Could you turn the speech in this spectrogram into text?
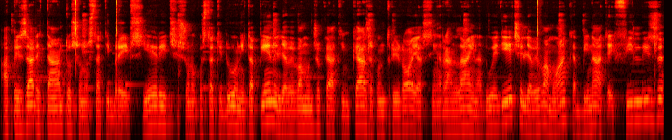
a pesare tanto sono stati i Braves. Ieri ci sono costati due unità piene, li avevamo giocati in casa contro i Royals in run line a 2,10 e li avevamo anche abbinati ai Phillies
